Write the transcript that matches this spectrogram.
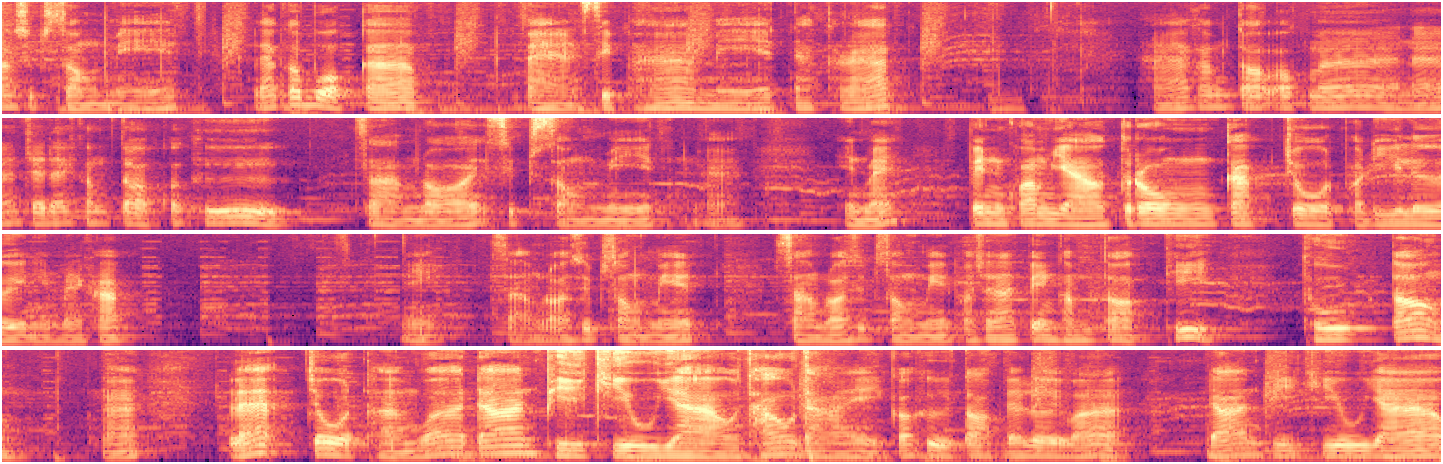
92 เมตร แล้วก็บวกกับ 85 เมตรนะครับ หาคำตอบออกมานะ จะได้คำตอบก็คือ 312 เมตรนะ เห็นไหม เป็นความยาวตรงกับโจทย์พอดีเลย เห็นไหมครับ นี่ 312 เมตร 312 เมตร เพราะฉะนั้นเป็นคำตอบที่ถูกต้องนะและโจทย์ถามว่าด้าน PQ ยาวเท่าใด ก็คือตอบได้เลยว่า ด้าน PQ ยาว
